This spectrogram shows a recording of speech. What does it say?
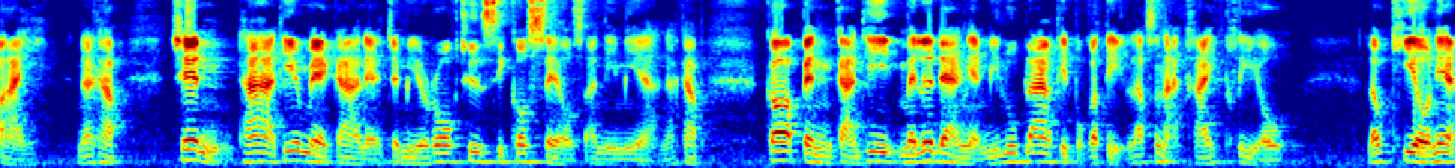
ไปนะครับ เช่นถ้าที่อเมริกาเนี่ยจะมีโรคชื่อ sickle cell anemia นะครับ ก็เป็นการที่เม็ดเลือดแดงเนี่ยมีรูปร่างผิดปกติลักษณะคล้ายเคลียว แล้วเคียวเนี่ย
